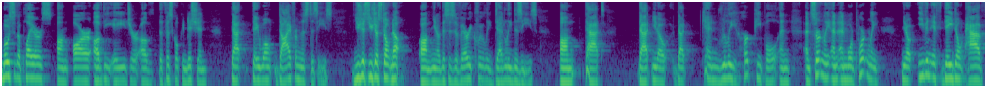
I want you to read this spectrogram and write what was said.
most of the players um, are of the age or of the physical condition that they won't die from this disease, you just you just don't know. Um, you know, this is a very clearly deadly disease um, that that you know that can really hurt people, and and certainly, and and more importantly, you know, even if they don't have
